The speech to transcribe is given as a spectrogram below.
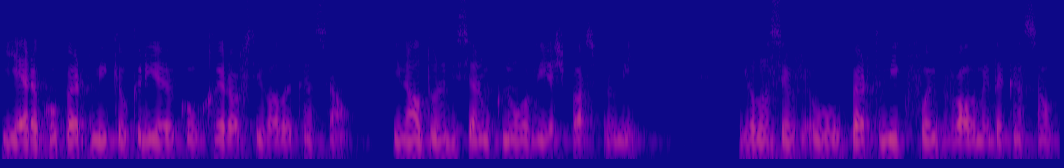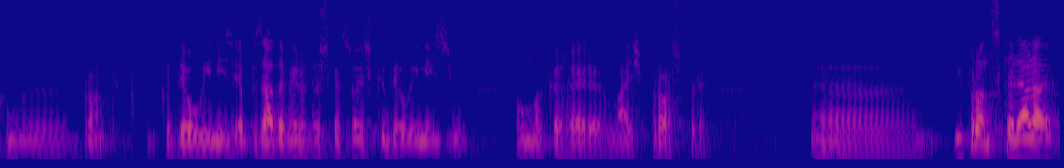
E era com o Perto de Mim que eu queria concorrer ao Festival da Canção. E na altura disseram-me que não havia espaço para mim. E eu lancei o Perto de Mim, que foi provavelmente a canção que me, pronto, que deu o início, apesar de haver outras canções, que deu início a uma carreira mais próspera. Uh, e pronto, se calhar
